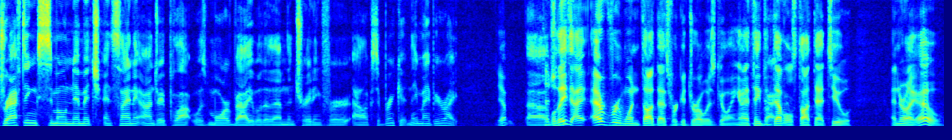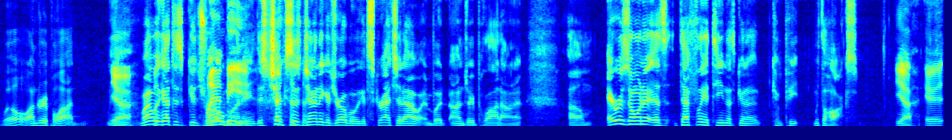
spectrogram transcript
drafting Simon Nemec and signing Andre Palat was more valuable to them than trading for Alex DeBrincat, and they might be right. Yep. Uh, well, they I, everyone thought that's where Gaudreau was going, and I think the Right. Devils thought that too. And they're like, oh, well, Andre Palat. Yeah. Well, we got this Gaudreau Plan B. money. This check says Johnny Gaudreau, but we could scratch it out and put Andre Palat on it. Um, Arizona is definitely a team that's going to compete with the Hawks. Yeah. eh,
